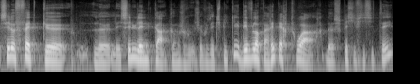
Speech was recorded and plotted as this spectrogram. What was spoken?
c'est le fait que les cellules NK, comme je vous, ai expliqué, développent un répertoire de spécificité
